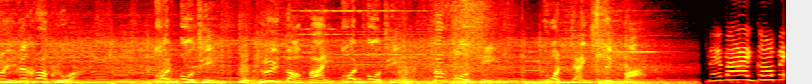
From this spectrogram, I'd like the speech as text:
ลุยเพื่อครอบครัว คนโอทีลุยต่อไปคนโอทีต้องโอทีขวดใหญ่ 10 บาทบ๊ายบายโกเบ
